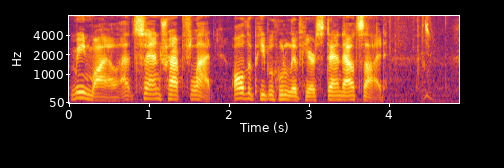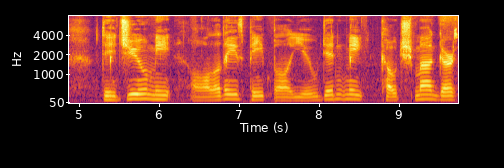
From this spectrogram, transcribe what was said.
Meanwhile, at Sandtrap Flat, all the people who live here stand outside. Did you meet all of these people you didn't meet, Coach McGurk?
